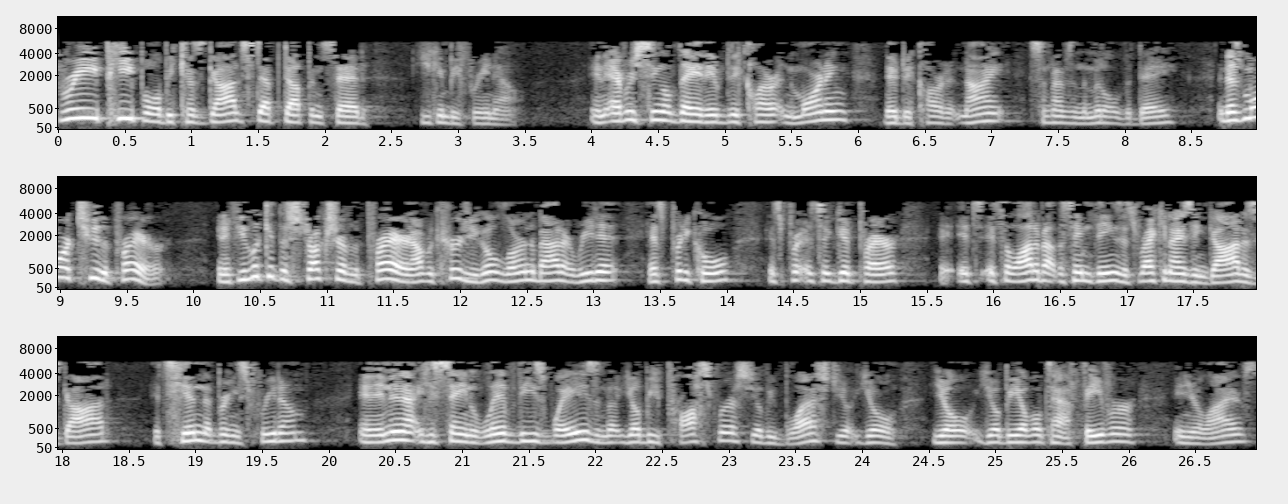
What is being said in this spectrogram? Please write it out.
free people because God stepped up and said, You can be free now. And every single day they would declare it in the morning, they would declare it at night, sometimes in the middle of the day. And there's more to the prayer. And if you look at the structure of the prayer, and I would encourage you to go learn about it, read it. It's pretty cool. It's it's a good prayer. It's it's a lot about the same things. It's recognizing God as God. It's Him that brings freedom. And in that, He's saying, live these ways, and you'll be prosperous. You'll be blessed. You'll you'll you'll you'll be able to have favor in your lives.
